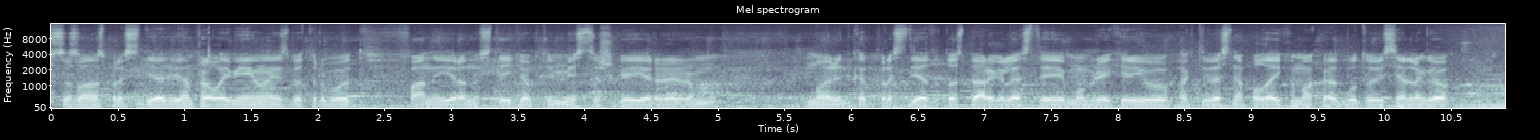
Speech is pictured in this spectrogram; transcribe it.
sezonas prasidėjo dviem pralaimėjimais, bet turbūt fanai yra nusteikę optimistiškai ir, ir norint, kad prasidėtų tos pergalės, tai mums reikia jų aktyvesnio palaikymo, kad būtų visiems lengviau.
